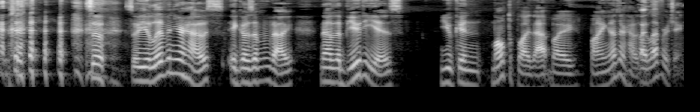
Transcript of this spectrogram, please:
so so you live in your house, it goes up in value. Now the beauty is you can multiply that by buying other houses. by leveraging.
